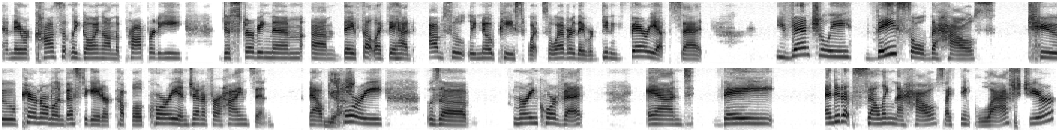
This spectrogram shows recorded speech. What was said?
and they were constantly going on the property, disturbing them. Um, they felt like they had absolutely no peace whatsoever. They were getting very upset. Eventually, they sold the house to paranormal investigator couple Corey and Jennifer Heinzen. Now, Yes. Corey was a Marine Corps vet, and they ended up selling the house, I think, last year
